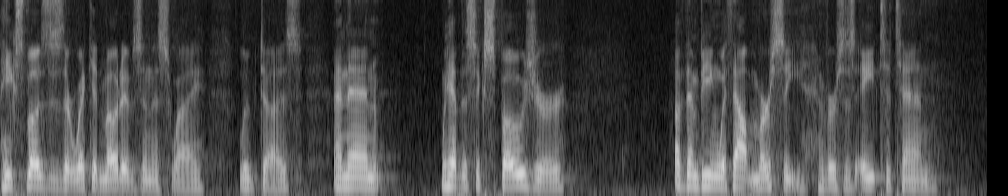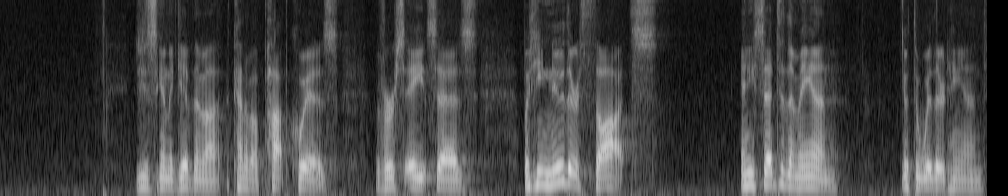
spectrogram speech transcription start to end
he exposes their wicked motives in this way, Luke does. And then we have this exposure of them being without mercy verses 8 to 10. Jesus is going to give them a kind of a pop quiz. Verse 8 says, But he knew their thoughts. And he said to the man with the withered hand,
